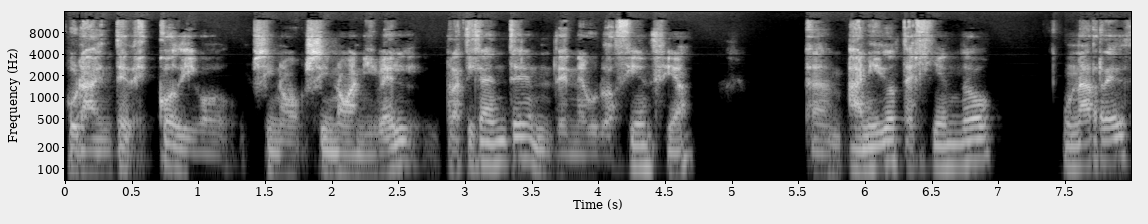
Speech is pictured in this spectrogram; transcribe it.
puramente de código, sino, sino a nivel prácticamente de neurociencia, Em, han ido tejiendo una red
